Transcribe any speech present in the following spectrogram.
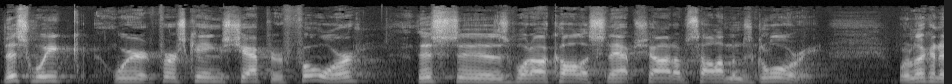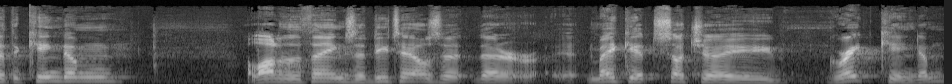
This week, we're at 1 Kings chapter 4. This is what I call a snapshot of Solomon's glory. We're looking at the kingdom, a lot of the things, the details that, that are, make it such a great kingdom.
